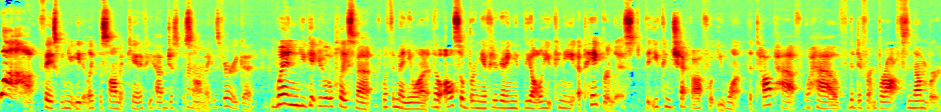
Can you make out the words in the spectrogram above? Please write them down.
wah face when you eat it, like balsamic can if you have just balsamic. It's very good. When you get your little placemat with the menu on it, they'll also bring you, if you're getting the all you can eat, a paper list that you can check off what you want. The top half will have the different broths numbered.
